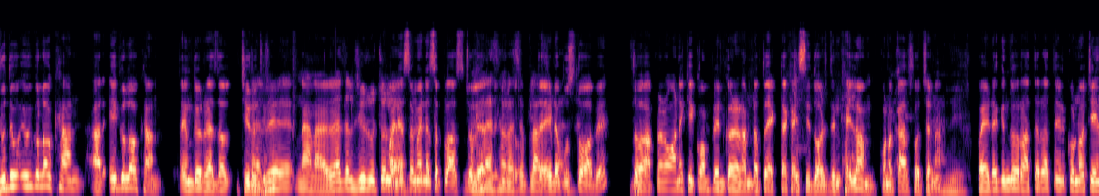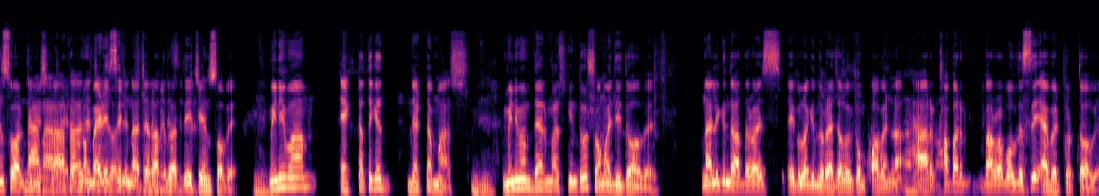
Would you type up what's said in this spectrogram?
যদি ওইগুলোও খান আর এগুলোও খান তাহলে কিন্তু রেজাল্ট জিরো না না রেজাল্ট জিরো চলে মাইনাসে মাইনাসে প্লাস চলে আসবে Minus, minus, কিন্তু। plus তো এটা বুঝতে হবে। তো আপনারা অনেকেই কমপ্লেন করেন আমরা তো একটা খাইছি দশ দিন খাইলাম কোনো কাজ হচ্ছে না। বা এটা কিন্তু রাতারাতির কোনো চেঞ্জ হওয়ার না, জিনিস না, না এটা কোনো মেডিসিন না যে রাতারাতি চেঞ্জ হবে। মিনিমাম একটা থেকে দেড়টা মাস। মিনিমাম দেড় মাস কিন্তু সময় দিতে হবে। নাহলে কিন্তু আদারওয়াইজ এগুলো কিন্তু রেজাল্ট ওরকম পাবেন না। হ্যাঁ। আর খাবার বারবার বলতেছি অ্যাভয়েড করতে হবে।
